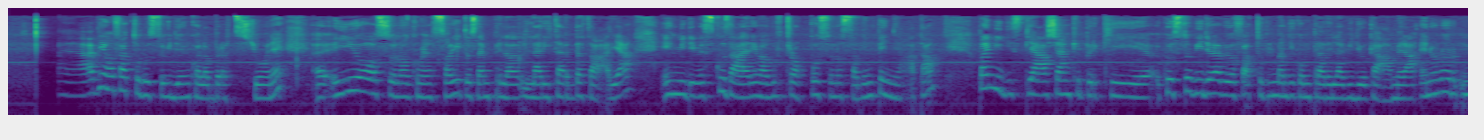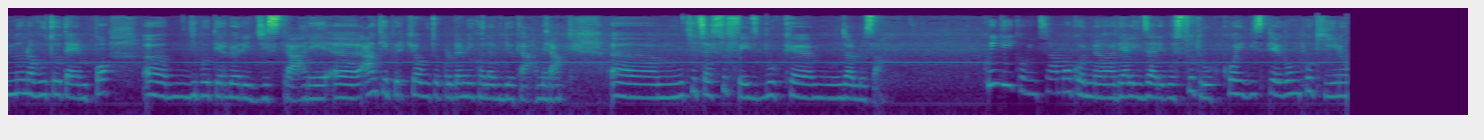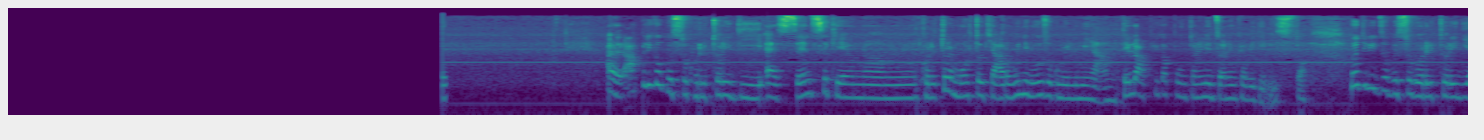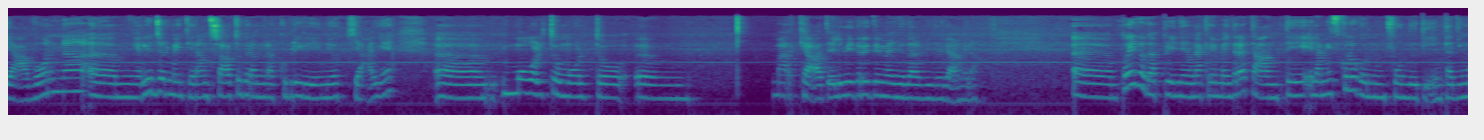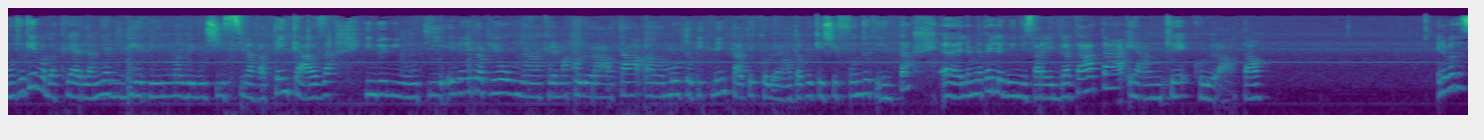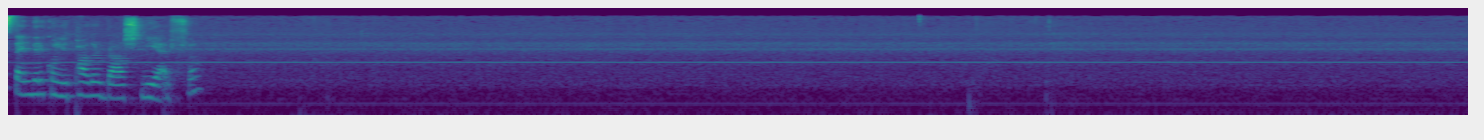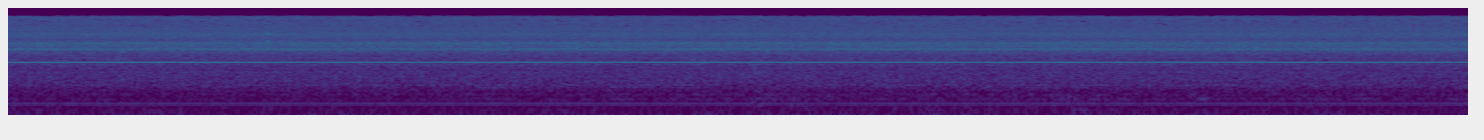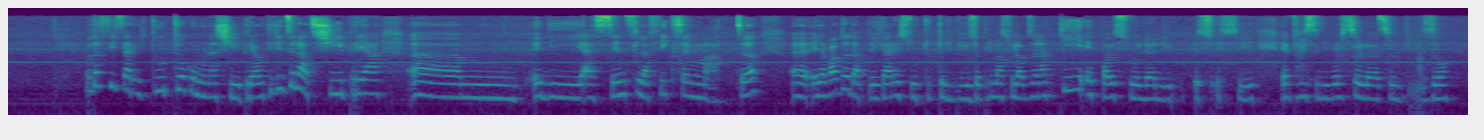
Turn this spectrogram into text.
abbiamo fatto questo video in collaborazione, eh, io sono come al solito sempre la, la, ritardataria e mi deve scusare ma purtroppo sono stata impegnata. Poi mi dispiace anche perché questo video l'avevo fatto prima di comprare la videocamera e non ho, non ho avuto tempo eh, di poterlo registrare, eh, anche perché ho avuto problemi con la videocamera. Ehm, chi c'è su Facebook ehm, già lo sa. Quindi cominciamo con realizzare questo trucco e vi spiego un pochino Allora, applico questo correttore di Essence che è un um, correttore molto chiaro, quindi lo uso come illuminante, lo applico appunto nelle zone che avete visto. Poi utilizzo questo correttore di Avon, um, leggermente aranciato per andare a coprire le mie occhiaie, uh, molto molto um, marcate, le vedrete meglio dalla videocamera. Eh, poi vado a prendere una crema idratante e la mescolo con un fondotinta, di modo che vado a creare la mia BB cream velocissima fatta in casa in due minuti. Ed è proprio una crema colorata, eh, molto pigmentata e colorata, poiché c'è fondotinta, eh, la mia pelle quindi sarà idratata e anche colorata. E lo vado a stendere con il powder brush di ELF Vado a fissare il tutto con una cipria, utilizzo la cipria um, di Essence, la Fix and Matte eh, e la vado ad applicare su tutto il viso, prima sulla zona T e poi sul, eh, sì, e poi sul, sul, sul viso.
